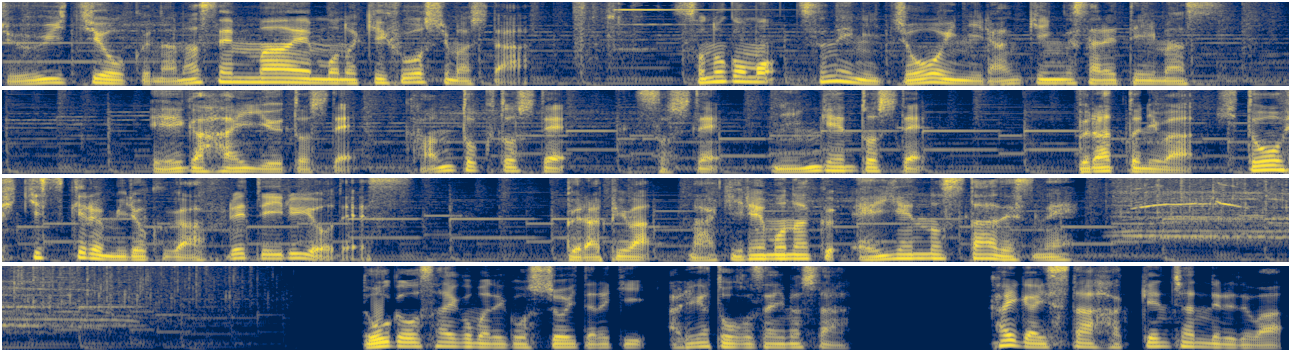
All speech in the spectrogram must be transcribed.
11億7000万円もの寄付をしました。その後も常に上位にランキングされています。映画俳優として監督としてそして人間としてブラッドには人を引きつける魅力が溢れているようです。ブラピは紛れもなく永遠のスターですね。動画を最後までご視聴いただきありがとうございました。海外スター発見チャンネルでは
